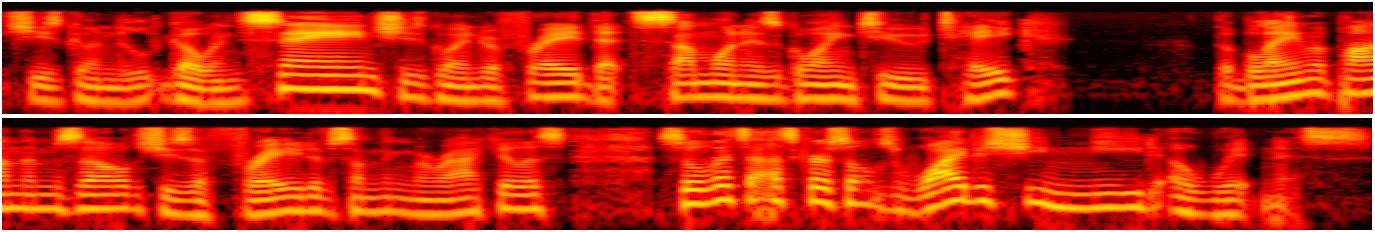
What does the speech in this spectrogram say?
she's going to go insane. She's going to afraid that someone is going to take the blame upon themselves. She's afraid of something miraculous. So let's ask ourselves, why does she need a witness?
